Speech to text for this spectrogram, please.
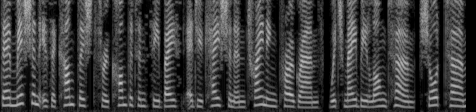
Their mission is accomplished through competency-based education and training programs, which may be long-term, short-term,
